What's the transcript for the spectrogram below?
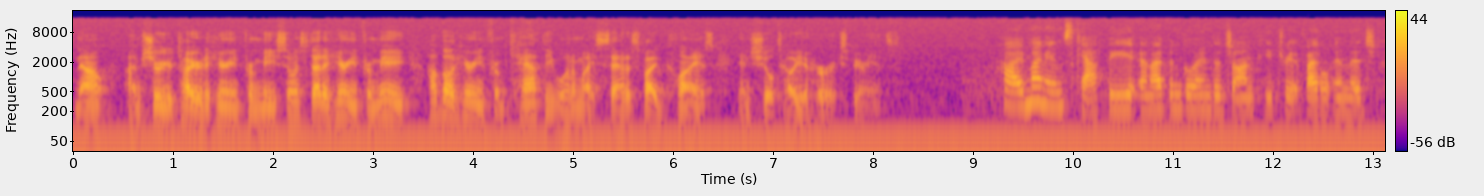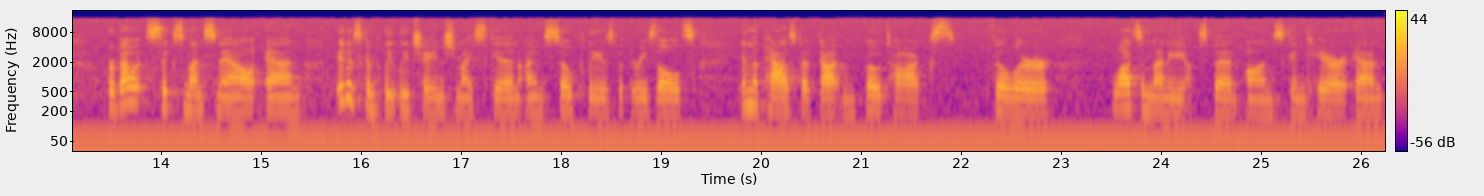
Now, I'm sure you're tired of hearing from me, so instead of hearing from me, how about hearing from Kathy, one of my satisfied clients, and she'll tell you her experience. Hi, my name's Kathy, and I've been going to John Petri at Vital Image for about six months now, and it has completely changed my skin. I'm so pleased with the results. In the past, I've gotten Botox, filler, lots of money spent on skincare, and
